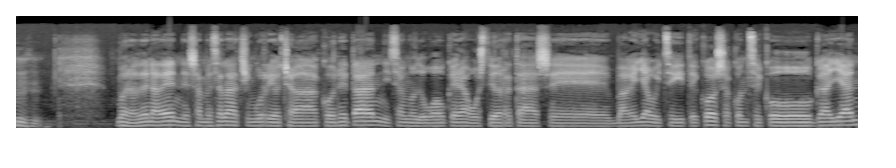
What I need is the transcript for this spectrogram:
Bueno, dena den, esan bezala txingurri hotxak honetan, izango dugu aukera guzti horretaz e, ba, gehiago hitz egiteko, sakontzeko gaian,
